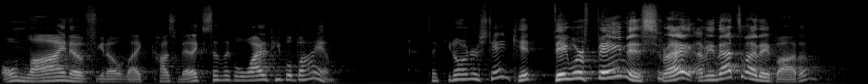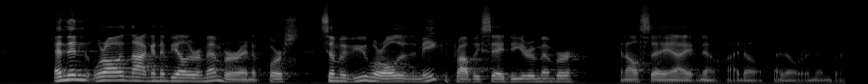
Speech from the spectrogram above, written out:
own line of you know like cosmetic stuff. Like, well, why did people buy them? It's like you don't understand, kid. They were famous, right? I mean, that's why they bought them. And then we're all not going to be able to remember. And of course, some of you who are older than me could probably say, "Do you remember?" And I'll say, "I no, I don't. I don't remember."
